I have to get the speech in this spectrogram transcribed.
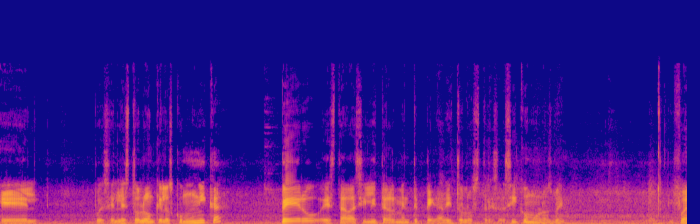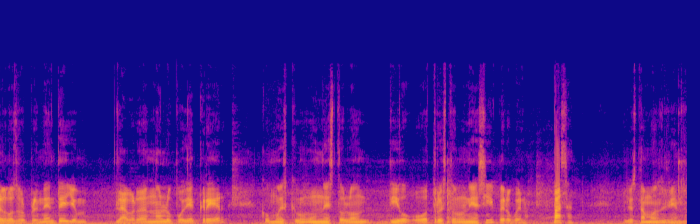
el pues el estolón que los comunica, pero estaba así literalmente pegadito los tres, así como los ven. Fue algo sorprendente, yo la verdad no lo podía creer, cómo es que un estolón dio otro estolón y así, pero bueno, pasa y lo estamos viviendo.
